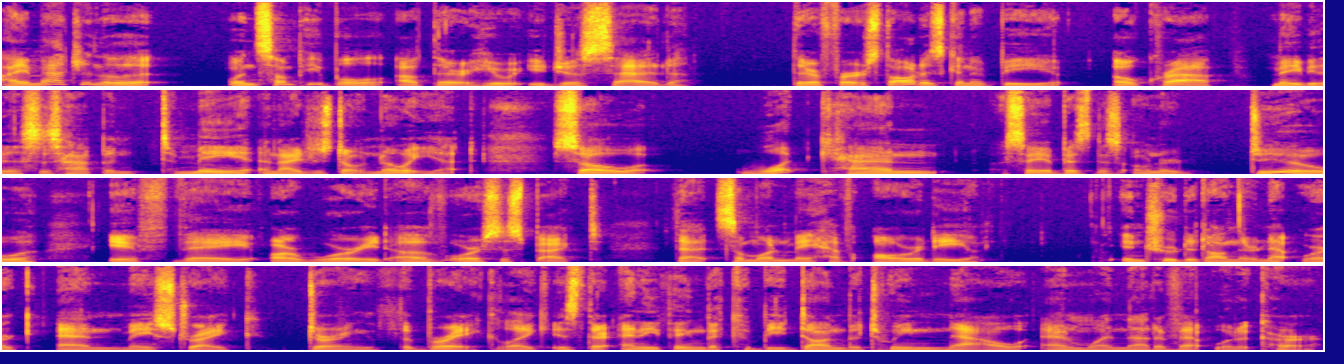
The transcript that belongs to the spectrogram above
I imagine that when some people out there hear what you just said, their first thought is going to be, oh crap, maybe this has happened to me and I just don't know it yet. So, what can, say, a business owner do if they are worried of or suspect that someone may have already intruded on their network and may strike during the break? Like, is there anything that could be done between now and when that event would occur?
